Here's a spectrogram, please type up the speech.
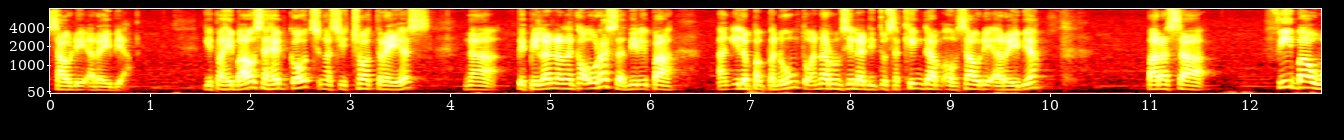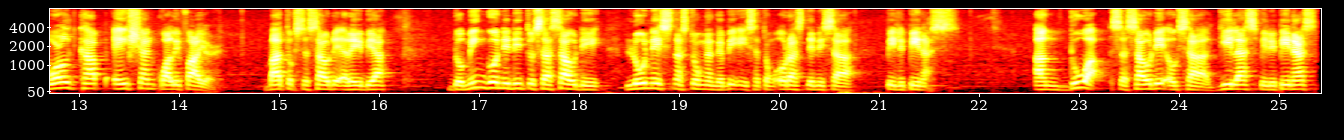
Saudi Arabia. Gipahibaw sa head coach nga si Chot Reyes nga pipila na lang ka oras sa dili pa ang ilang pagpanung to anaron sila dito sa Kingdom of Saudi Arabia para sa FIBA World Cup Asian Qualifier batok sa Saudi Arabia Domingo ni dito sa Saudi, lunes na stong nga gabi sa tong oras din sa Pilipinas. Ang duwa sa Saudi o sa Gilas, Pilipinas,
